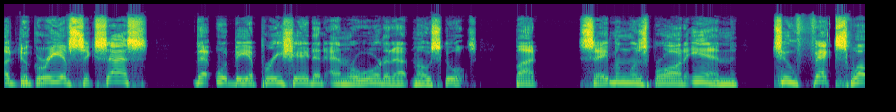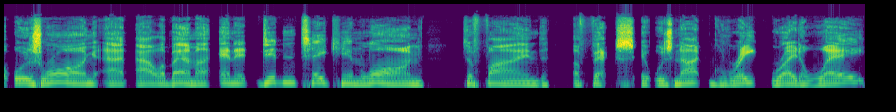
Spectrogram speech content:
a degree of success that would be appreciated and rewarded at most schools. But Saban was brought in to fix what was wrong at Alabama, and it didn't take him long to find a fix. It was not great right away,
